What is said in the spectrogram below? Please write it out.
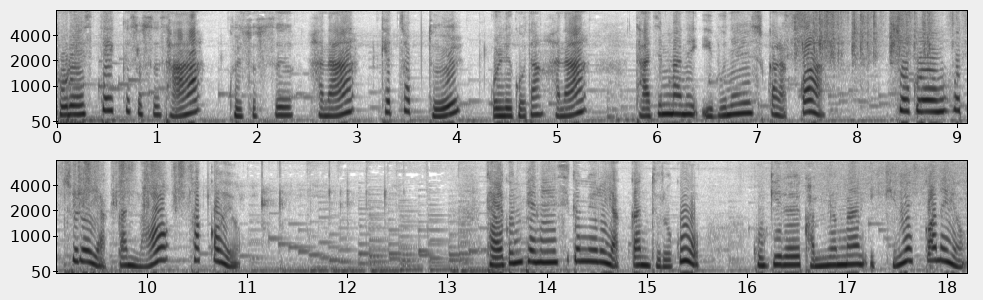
볼에 스테이크 소스 4, 굴소스 하나, 케첩 둘, 올리고당 하나, 다진 마늘 2분의 1 숟가락과 소금, 후추를 약간 넣어 섞어요. 달군 팬에 식용유를 약간 두르고 고기를 겉면만 익힌 후 꺼내요.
